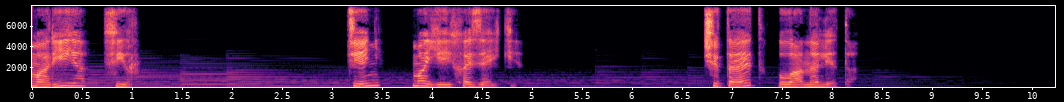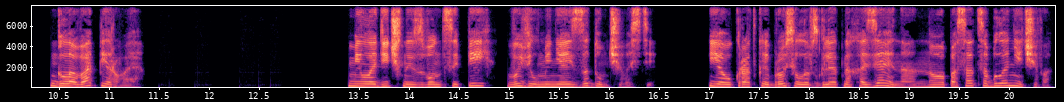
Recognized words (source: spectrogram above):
Мария Фир. Тень моей хозяйки. Читает Лана Лето. Глава первая. Мелодичный звон цепей вывел меня из задумчивости. Я украдкой бросила взгляд на хозяина, но опасаться было нечего.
